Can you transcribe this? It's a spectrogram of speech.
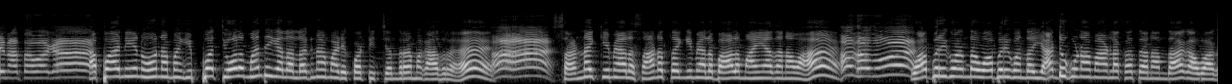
ಏನಾತವಾಗ ಅಪ್ಪ ನೀನು ನಮಗೆ ಇಪ್ಪತ್ತೇಳು ಮಂದಿಗೆಲ್ಲ ಲಗ್ನ ಮಾಡಿ ಕೊಟ್ಟಿ ಚಂದ್ರಮಗ ಆದ್ರ ಸಣ್ಣಕ್ಕಿ ಮ್ಯಾಲ ಸಣ್ಣ ತಂಗಿ ಮ್ಯಾಲ ಬಾಳ ಮಾಯ ಅದ ನಾವ. ಒಬ್ರಿಗೊಂದ ಒಬ್ರಿಗೊಂದ ಎರಡು ಗುಣ ಮಾಡ್ಲಕತ್ತಾನ ಅಂದಾಗ ಅವಾಗ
